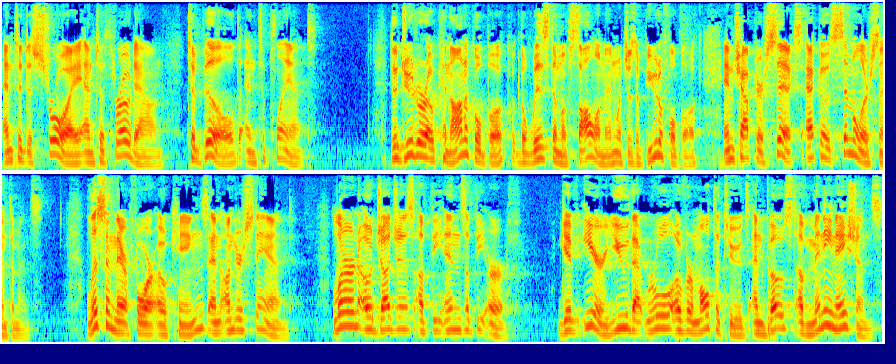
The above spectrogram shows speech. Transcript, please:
and to destroy and to throw down, to build and to plant. The Deuterocanonical book, The Wisdom of Solomon, which is a beautiful book, in chapter 6 echoes similar sentiments. Listen, therefore, O kings, and understand. Learn, O judges of the ends of the earth. Give ear, you that rule over multitudes and boast of many nations.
